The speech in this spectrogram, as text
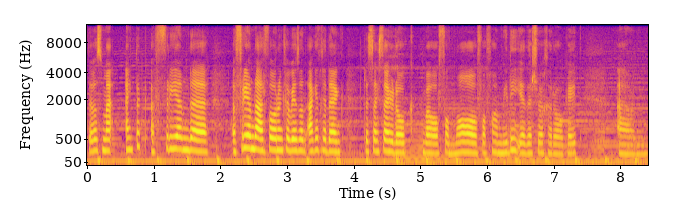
dit was my eintlik 'n vreemde 'n vreemde ervaring geweest want ek het gedink dis sy sou dalk by haar van ma of haar familie eerder so geraak het. Ehm um,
